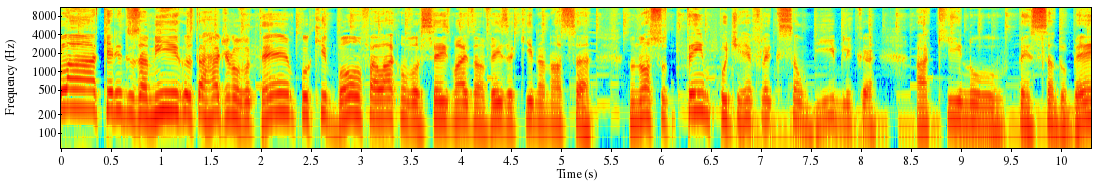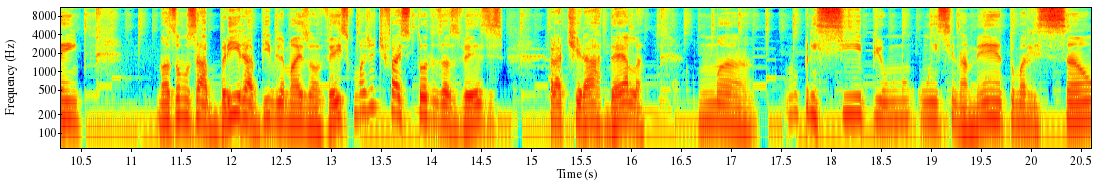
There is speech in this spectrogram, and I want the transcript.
Olá, queridos amigos da Rádio Novo Tempo, que bom falar com vocês mais uma vez aqui na nossa, no nosso tempo de reflexão bíblica, aqui no Pensando Bem. Nós vamos abrir a Bíblia mais uma vez, como a gente faz todas as vezes, para tirar dela uma, um princípio, um, um ensinamento, uma lição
